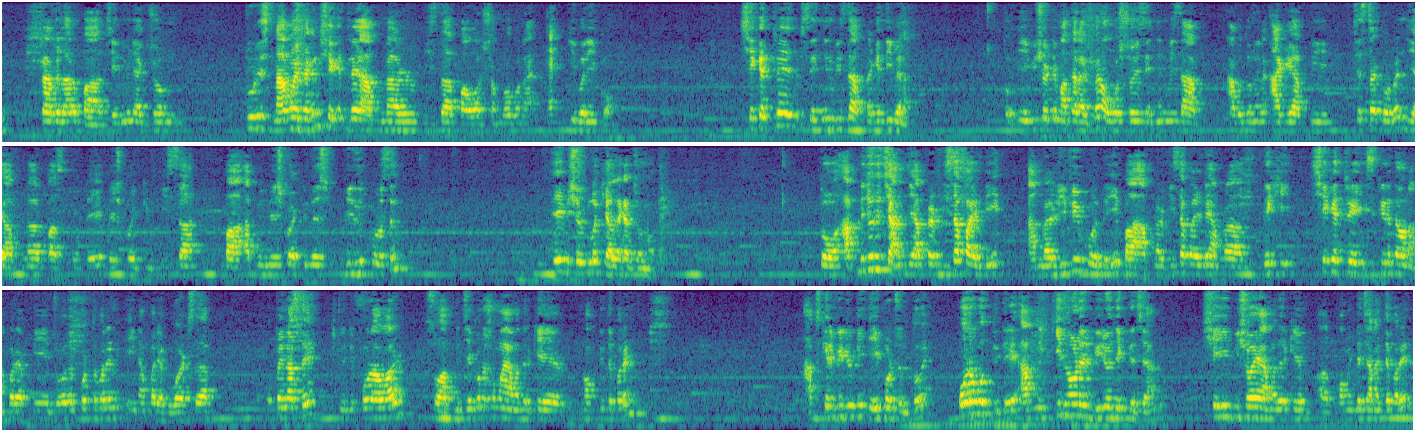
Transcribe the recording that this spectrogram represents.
ট্রাভেলার বা জেনুইন একজন ট্যুরিস্ট না হয়ে থাকেন, সেক্ষেত্রে আপনার ভিসা পাওয়ার সম্ভাবনা একেবারেই কম। সেক্ষেত্রে সেঞ্জিন ভিসা আপনাকে দিবে না। তো এই বিষয়টি মাথায় রাখবেন। অবশ্যই সেঞ্জিন ভিসা আবেদনের আগে আপনি চেষ্টা করবেন যে আপনার পাসপোর্টে বেশ কয়েকটি ভিসা বা আপনি বেশ কয়েকটি দেশ ভিজিট করেছেন। এই বিষয়গুলো খেয়াল রাখার জন্য। তো আপনি যদি চান যে আপনার ভিসা ফাইলটি আমরা রিভিউ করে দিই বা আপনার ভিসা ফাইলটি আমরা দেখি, সেক্ষেত্রে স্ক্রিনে দেওয়া নাম্বারে আপনি যোগাযোগ করতে পারেন। এই নাম্বারে হোয়াটসঅ্যাপ ওপেন আছে টোয়েন্টি ফোর আওয়ার সো আপনি যে কোনো সময় আমাদেরকে নক দিতে পারেন। আজকের ভিডিওটি এই পর্যন্ত। পরবর্তীতে আপনি কি ধরনের ভিডিও দেখতে চান, সেই বিষয়ে আমাদেরকে কমেন্টে জানাতে পারেন।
